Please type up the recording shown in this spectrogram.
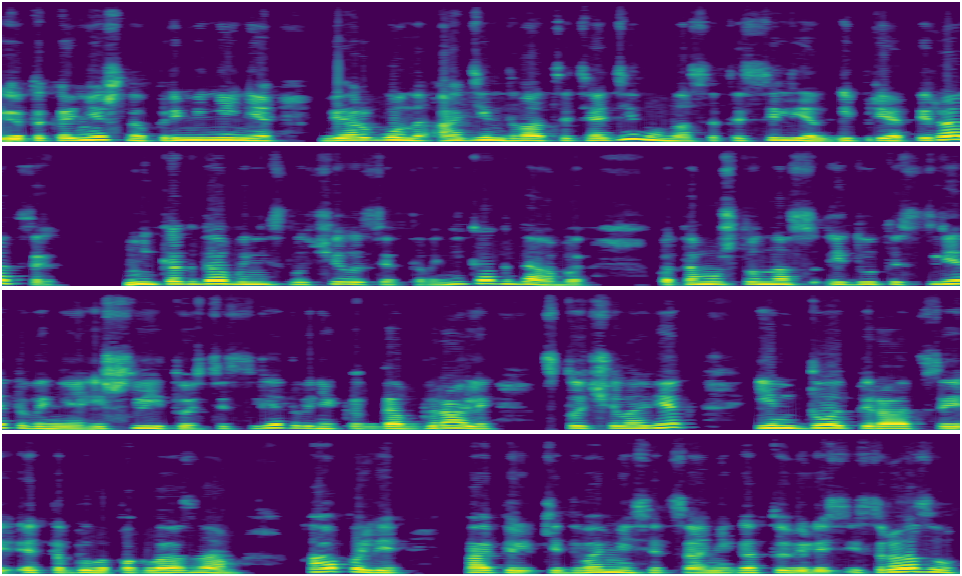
это, конечно, применение виаргона 1.21 у нас, это селен, и при операциях Никогда бы не случилось этого, никогда бы, потому что у нас идут исследования, и шли, то есть исследования, когда брали 100 человек, им до операции, это было по глазам, капали капельки, два месяца они готовились, и сразу,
